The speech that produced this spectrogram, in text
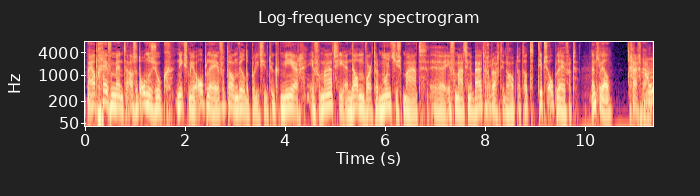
Maar op een gegeven moment, als het onderzoek niks meer oplevert... dan wil de politie natuurlijk meer informatie. En dan wordt er mondjesmaat informatie naar buiten gebracht... in de hoop dat dat tips oplevert. Dankjewel. Graag gedaan.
